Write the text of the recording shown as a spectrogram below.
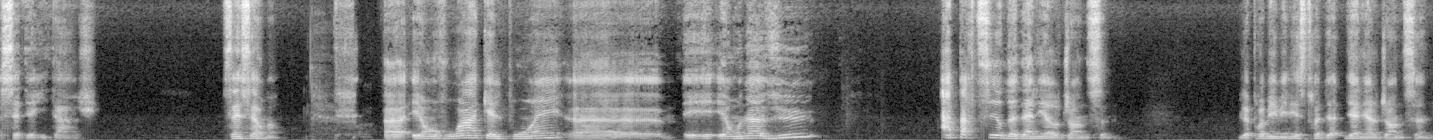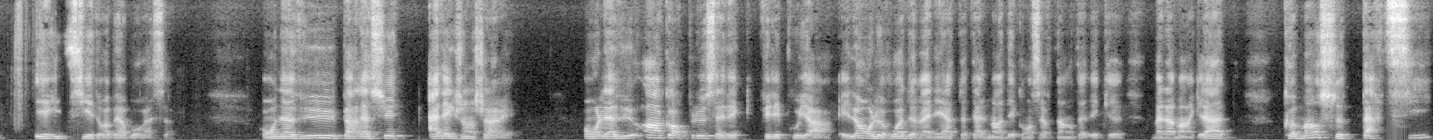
cet héritage. Sincèrement. Euh, et on voit à quel point, euh, et, on a vu à partir de Daniel Johnson, le premier ministre Daniel Johnson, héritier de Robert Bourassa. On a vu par la suite avec Jean Charest. On l'a vu encore plus avec Philippe Couillard. Et là, on le voit de manière totalement déconcertante avec euh, Mme Anglade. Comment ce parti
